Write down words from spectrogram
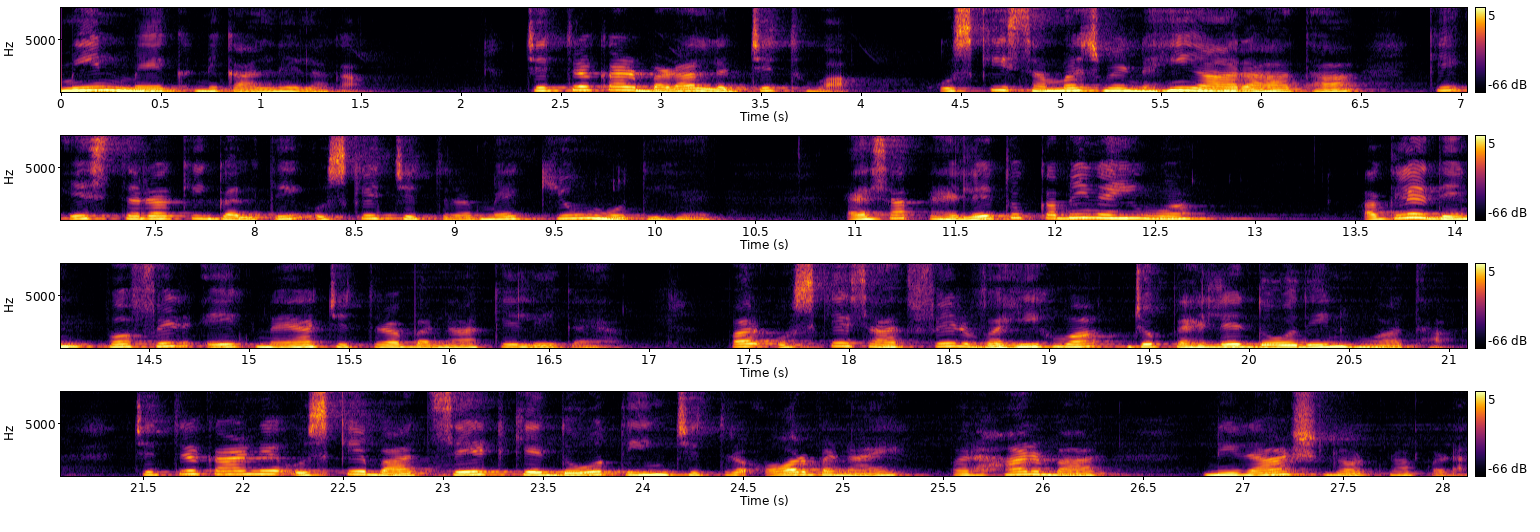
मीन मेख निकालने लगा। चित्रकार बड़ा लज्जित हुआ। उसकी समझ में नहीं आ रहा था कि इस तरह की गलती उसके चित्र में क्यों होती है। ऐसा पहले तो कभी नहीं हुआ। अगले दिन वह फिर एक नया चित्र बना के ले गया। पर उसके साथ फिर वही हुआ जो पहले दो दिन हुआ था। चित्रकार ने उसके बाद सेठ के दो तीन चित्र और बनाए, पर हर बार निराश लौटना पड़ा।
